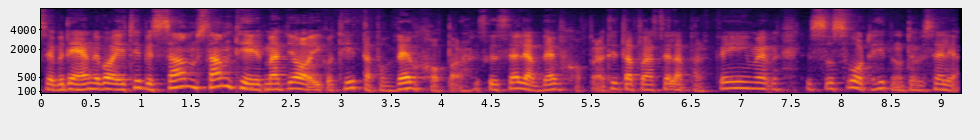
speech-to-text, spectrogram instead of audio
CBD, det var ju typiskt sam, samtidigt med att jag gick och tittade på webbshoppar. Jag skulle sälja webbshoppar. Jag tittade på att sälja parfym. Det är så svårt att hitta något jag vill sälja.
